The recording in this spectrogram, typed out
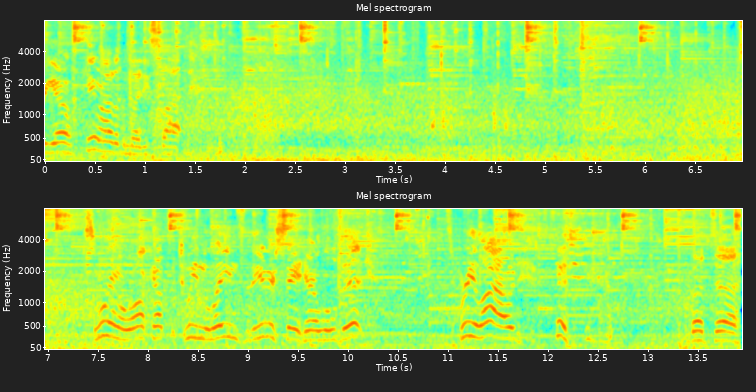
There we go. Came out of the muddy spot. So we're going to walk up between the lanes of the interstate here a little bit. It's pretty loud. but uh,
